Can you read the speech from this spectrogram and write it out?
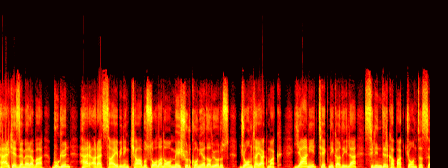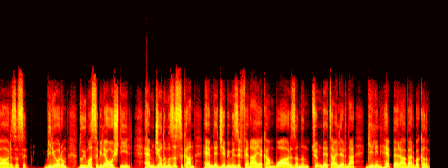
Herkese merhaba. Bugün her araç sahibinin kabusu olan o meşhur konuya dalıyoruz. Conta yakmak. Yani teknik adıyla silindir kapak contası arızası. Biliyorum, duyması bile hoş değil. Hem canımızı sıkan hem de cebimizi fena yakan bu arızanın tüm detaylarına gelin hep beraber bakalım.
